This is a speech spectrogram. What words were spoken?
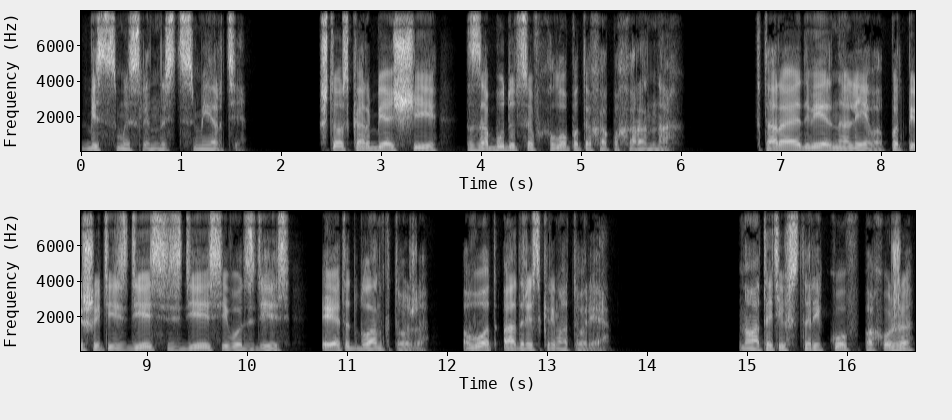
бессмысленность смерти. Что скорбящие забудутся в хлопотах о похоронах. Вторая дверь налево. Подпишите здесь, здесь и вот здесь. И этот бланк тоже. Вот адрес крематория. Но от этих стариков, похоже,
